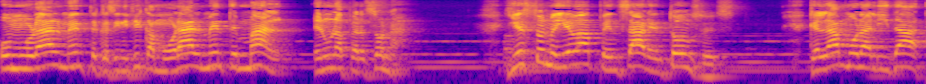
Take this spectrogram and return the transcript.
o moralmente, que significa moralmente mal en una persona. Y esto me lleva a pensar entonces que la moralidad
